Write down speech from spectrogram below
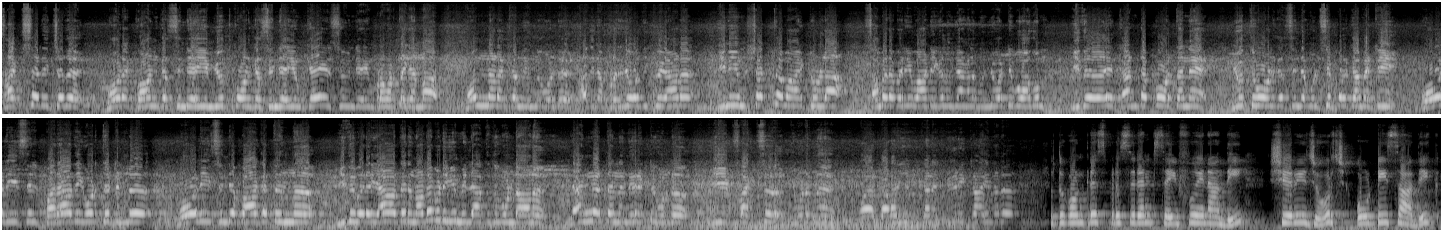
ഫ്ലക്സ് അടിച്ചത് ഇവിടെ കോൺഗ്രസിന്റെയും യൂത്ത് കോൺഗ്രസിന്റെയും കെ എസ് യുവിന്റെയും പ്രവർത്തകന്മാർ ഒന്നടക്കം നിന്നുകൊണ്ട് അതിനെ പ്രതിരോധിക്കുകയാണ്. ഇനിയും ശക്തമായിട്ടുള്ള സമരപരിപാടികളും ഞങ്ങൾ മുന്നോട്ട് പോകും. ഇത് കണ്ടപ്പോൾ തന്നെ യൂത്ത് കോൺഗ്രസിന്റെ മുനിസിപ്പൽ കമ്മിറ്റി പോലീസിൽ പരാതി കൊടുത്തിട്ടുണ്ട്. പോലീസിന്റെ ഭാഗത്ത് നിന്ന് ഇതുവരെ യാതൊരു നടപടിയും ഇല്ലാത്തത് കൊണ്ടാണ് ഞങ്ങൾ തന്നെ നേരിട്ടുകൊണ്ട് ഈ ഫ്ലക്സ് ഇവിടുന്ന് കടലിൽ കീറിക്കളയുന്നത് youth Congress president Saifu Enanthi Sherry George O T Sadiq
